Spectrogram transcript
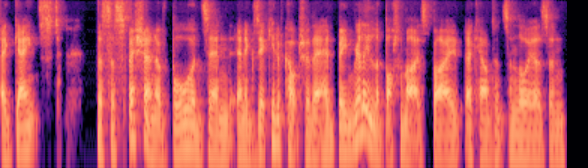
against the suspicion of boards and, and executive culture that had been really lobotomized by accountants and lawyers and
